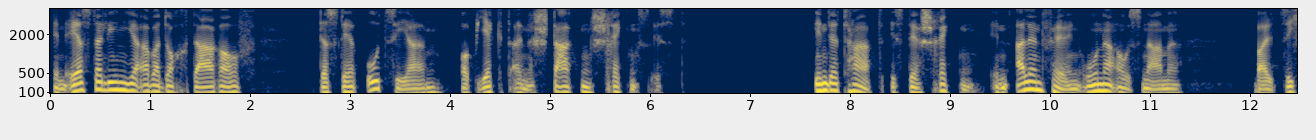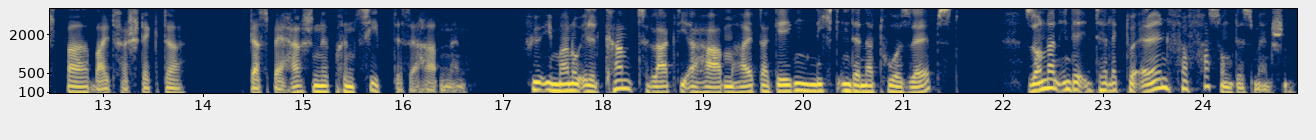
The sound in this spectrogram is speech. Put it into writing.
In erster Linie aber doch darauf, dass der Ozean Objekt eines starken Schreckens ist. In der Tat ist der Schrecken in allen Fällen ohne Ausnahme, bald sichtbar, bald versteckter, das beherrschende Prinzip des Erhabenen. Für Immanuel Kant lag die Erhabenheit dagegen nicht in der Natur selbst, sondern in der intellektuellen Verfassung des Menschen.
